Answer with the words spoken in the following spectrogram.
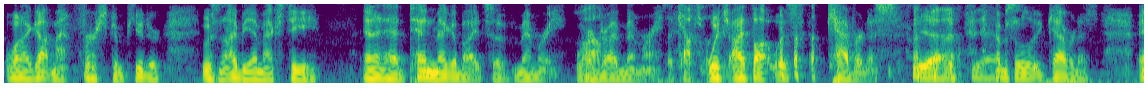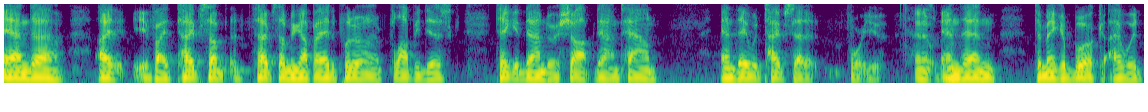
when I got my first computer, it was an IBM XT. And it had 10 megabytes of memory, Wow. hard drive memory, a calculator. which I thought was cavernous. Yeah, absolutely cavernous. And uh, I, if I type some type something up, I had to put it on a floppy disk, take it down to a shop downtown, and they would typeset it for you. And and then to make a book, I would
